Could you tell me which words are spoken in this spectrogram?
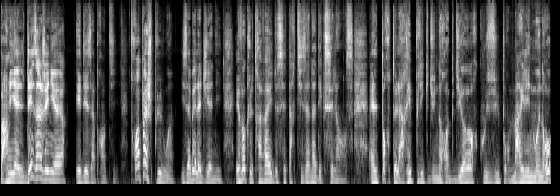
parmi elles des ingénieurs et des apprentis. Trois pages plus loin, Isabelle Adjiani évoque le travail de cet artisanat d'excellence. Elle porte la réplique d'une robe Dior cousue pour Marilyn Monroe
